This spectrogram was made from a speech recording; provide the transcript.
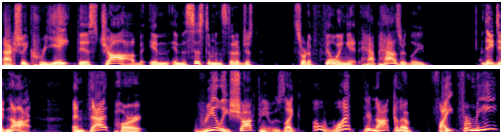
actually create this job in in the system instead of just sort of filling it haphazardly. They did not. And that part really shocked me. It was like, oh, what? They're not going to fight for me?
